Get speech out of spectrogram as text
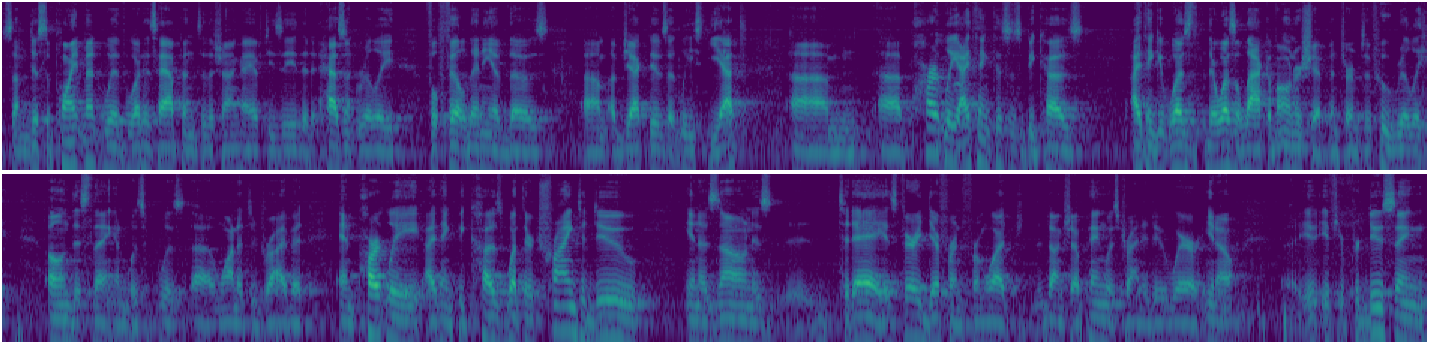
some disappointment with what has happened to the Shanghai FTZ, that it hasn't really fulfilled any of those um, objectives, at least yet. Um, uh, partly, I think this is because I think it was, there was a lack of ownership in terms of who really owned this thing and was, was, uh, wanted to drive it. And partly, I think, because what they're trying to do in a zone is, today is very different from what Deng Xiaoping was trying to do, where, you know, if you're producing,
